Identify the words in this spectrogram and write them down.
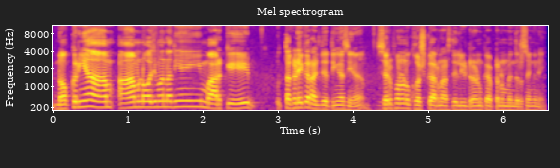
ਨੌਕਰੀਆਂ ਆਮ ਆਮ ਨੌਜਵਾਨਾਂ ਦੀਆਂ ਹੀ ਮਾਰ ਕੇ ਤਕੜੇ ਘਰਾਂ 'ਚ ਦਿੱਤੀਆਂ ਸੀ ਨਾ ਸਿਰਫ ਉਹਨਾਂ ਨੂੰ ਖੁਸ਼ ਕਰਨ ਵਾਸਤੇ ਲੀਡਰਾਂ ਨੂੰ ਕੈਪਟਨ ਅਮਰਿੰਦਰ ਸਿੰਘ ਨੇ।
